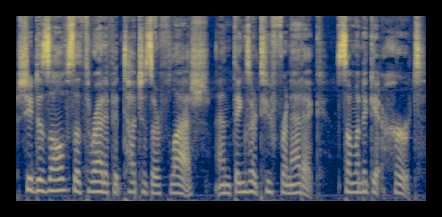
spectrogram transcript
She dissolves the thread if it touches her flesh, and things are too frenetic. Someone to get hurt.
